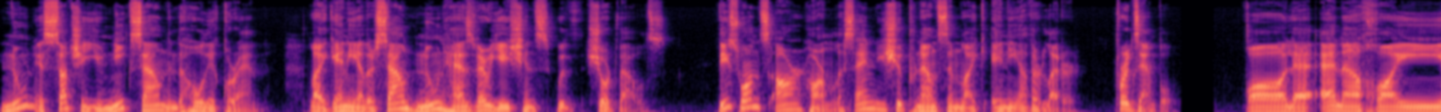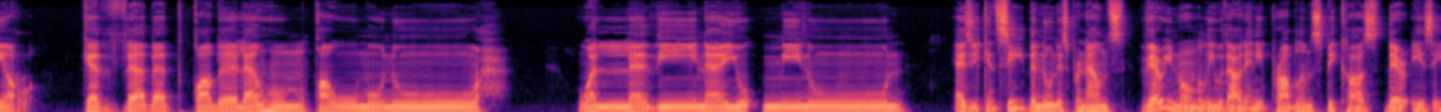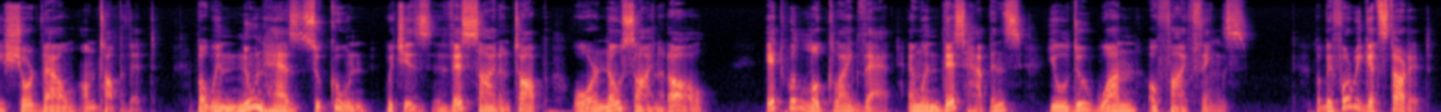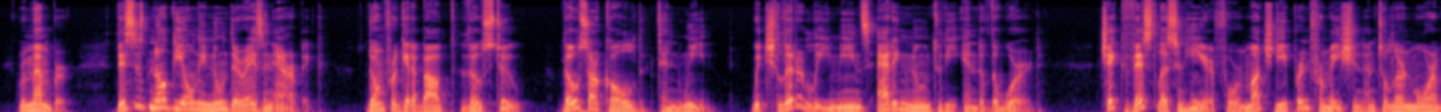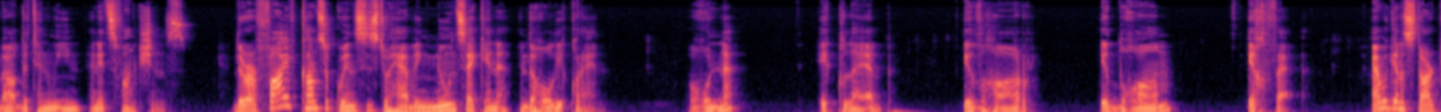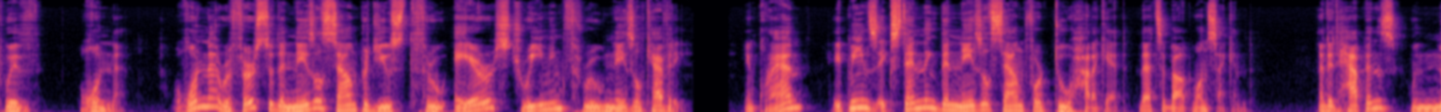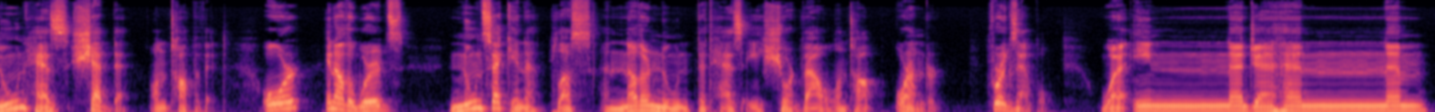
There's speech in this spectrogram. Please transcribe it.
Noon is such a unique sound in the Holy Quran. Like any other sound, Noon has variations with short vowels. These ones are harmless and you should pronounce them like any other letter. For example, قال أنا خير كذبت قبلهم قوم نوح والذين يؤمنون as you can see, the noon is pronounced very normally without any problems because there is a short vowel on top of it. But when noon has sukun, which is this sign on top, or no sign at all, it will look like that. And when this happens, you'll do one of five things. But before we get started, remember, this is not the only noon there is in Arabic. Don't forget about those two. Those are called tanween, which literally means adding noon to the end of the word. Check this lesson here for much deeper information and to learn more about the tenween and its functions. There are five consequences to having noon sakina in the Holy Quran. غنة إقلاب إظهار إضغام إخفاء And we're going to start with غنة غنة refers to the nasal sound produced through air streaming through nasal cavity. In Quran, it means extending the nasal sound for two harakat, that's about one sakina. And it happens when noon has shadda on top of it. Or, in other words, noon second plus another noon that has a short vowel on top or under. For example, وَإِنَّ جَهَنَّمْ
